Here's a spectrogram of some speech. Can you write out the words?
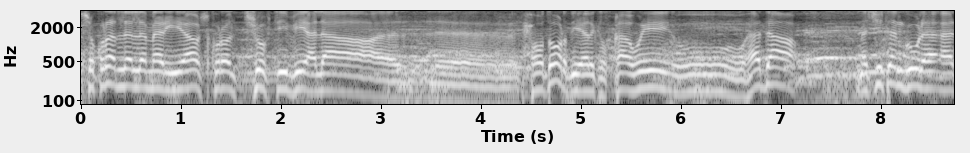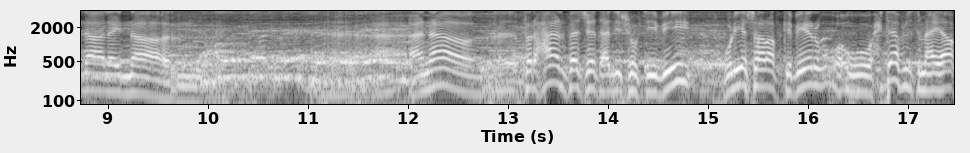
شكرا لاله ماريا وشكرا لتشوف تي في على الحضور ديالك القوي وهذا ماشي تنقولها أنا لأن أنا فرحان فاش جات عندي شوف تي في. ولي شرف كبير واحتفلت معايا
